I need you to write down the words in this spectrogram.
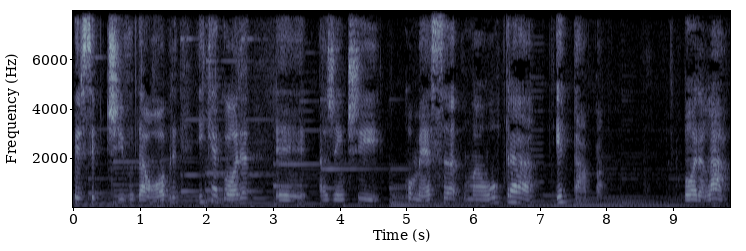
perceptivo da obra e que agora é, a gente começa uma outra etapa. Bora lá?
